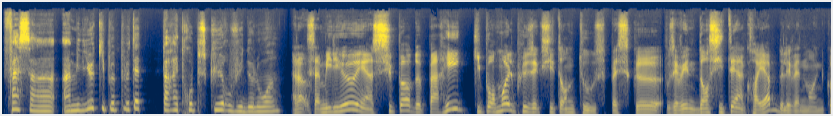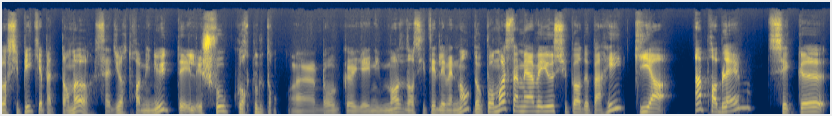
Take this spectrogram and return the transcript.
face à un milieu qui peut peut-être paraître obscur vu de loin Alors, c'est un milieu et un support de Paris qui, pour moi, est le plus excitant de tous, parce que vous avez une densité incroyable de l'événement. Une course hippique, il n'y a pas de temps mort. Ça dure trois minutes et les chevaux courent tout le temps. Euh, donc, euh, il y a une immense densité de l'événement. Donc, pour moi, c'est un merveilleux support de Paris qui a un problème c'est que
